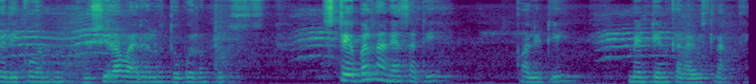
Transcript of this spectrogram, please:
कधी कोण उशिरा व्हायरल होतो परंतु स्टेबल राहण्यासाठी क्वालिटी मेंटेन करावीच लागते.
